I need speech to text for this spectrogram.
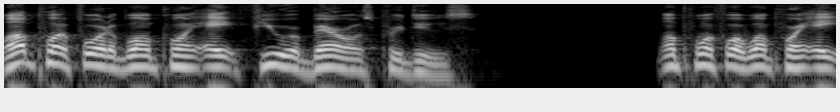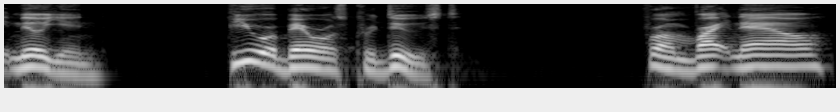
1.4 to 1.8 fewer barrels produced. 1.4, 1.8 million fewer barrels produced from right now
